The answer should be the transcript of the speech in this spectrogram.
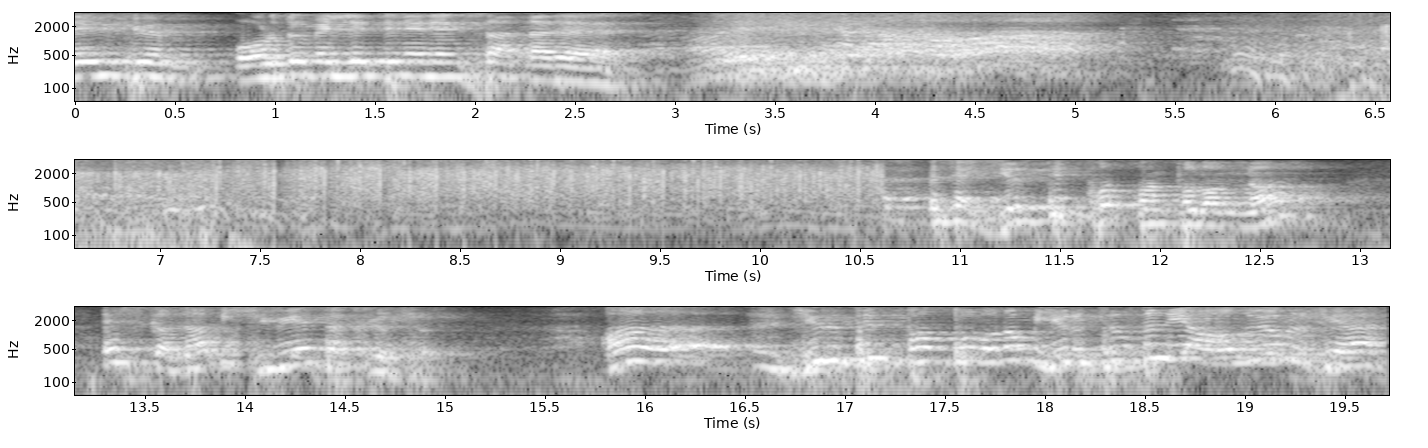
Aleyküm ordu milletinin insanları. Mesela yırtık kot pantolonunu eskaza bir çiviye takıyorsun. Aa, yırtık pantolonum yırtıldı diye ağlıyoruz ya.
